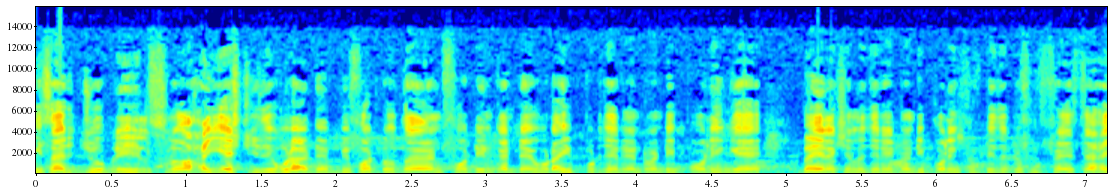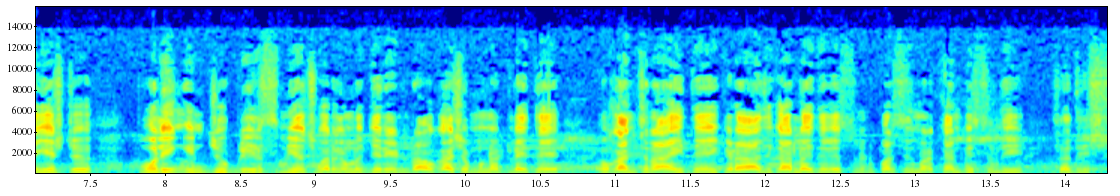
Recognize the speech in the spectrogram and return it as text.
ఈసారి జూబ్లీ హిల్స్లో హైయెస్ట్ ఇది కూడా అంటే బిఫోర్ టూ థౌజండ్ ఫోర్టీన్ కంటే కూడా ఇప్పుడు జరిగినటువంటి పోలింగే బై ఎలక్షన్లో జరిగేటువంటి polling fifty three to fifty అయితే హైయెస్ట్ పోలింగ్ ఇన్ జూబ్లీస్ నియోజకవర్గంలో జరిగేటువంటి అవకాశం ఉన్నట్లయితే ఒక అంచనా అయితే ఇక్కడ అధికారులు అయితే వేస్తున్న పరిస్థితి మనకు కనిపిస్తుంది సతీష్.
